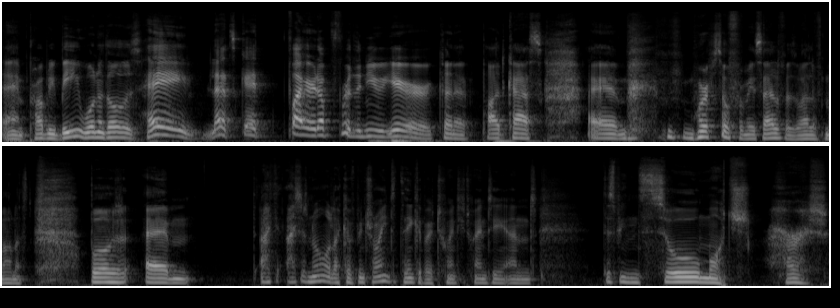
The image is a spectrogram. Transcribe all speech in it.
and um, probably be one of those. Hey, let's get fired up for the new year kind of podcasts. Um, more so for myself as well, if I'm honest. But um, I, I don't know. Like I've been trying to think about 2020, and there's been so much hurt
